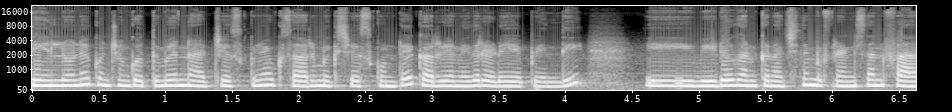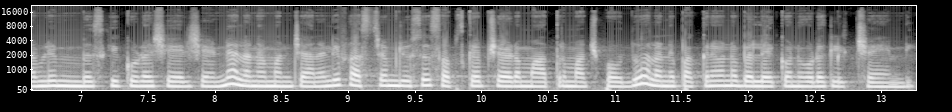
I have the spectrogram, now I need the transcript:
దీనిలోనే కొంచెం కొత్తిమీరని యాడ్ చేసుకుని ఒకసారి మిక్స్ చేసుకుంటే కర్రీ అనేది రెడీ అయిపోయింది. ఈ వీడియో కనుక నచ్చితే మీ ఫ్రెండ్స్ అండ్ ఫ్యామిలీ మెంబర్స్కి కూడా షేర్ చేయండి. అలానే మన ఛానల్ని ఫస్ట్ టైం చూస్తే సబ్స్క్రైబ్ చేయడం మాత్రం మర్చిపోవద్దు. అలానే పక్కనే ఉన్న బెల్ ఐకాన్ కూడా క్లిక్ చేయండి.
